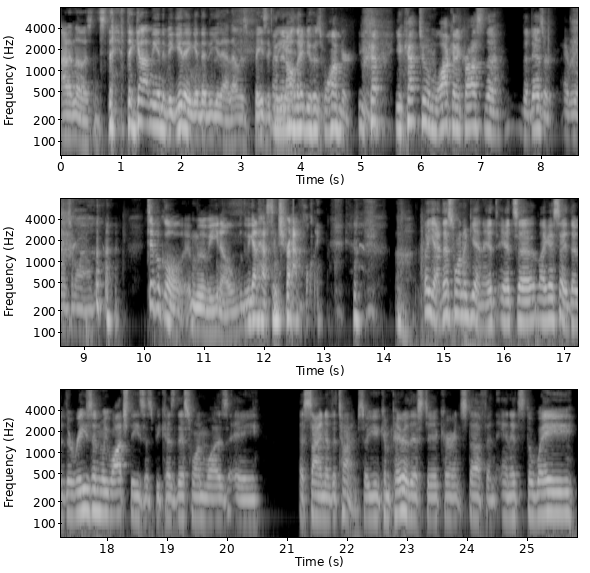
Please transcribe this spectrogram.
I don't know. it's- it's- they got me in the beginning, and then yeah, that was basically. And then it. all they do is wander. You cut you cut to them walking across the the desert every once in a while. typical movie. You know, we gotta have some traveling. But yeah, this one again, it, it's a like I say, the the reason we watch these is because this one was a a sign of the time. So you compare this to current stuff, and and it's the way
